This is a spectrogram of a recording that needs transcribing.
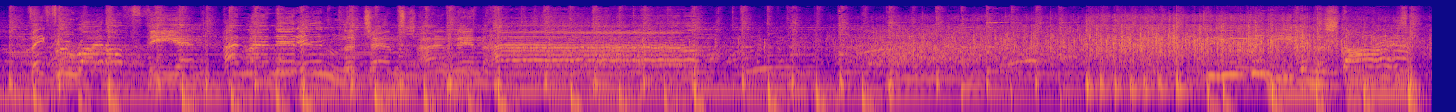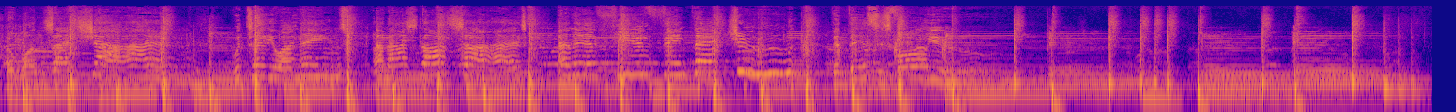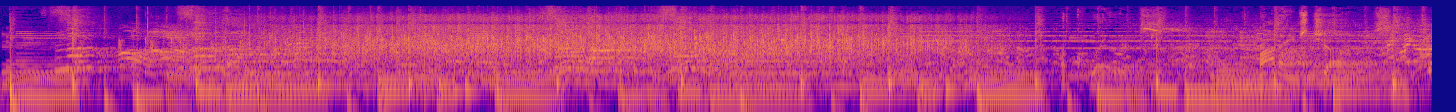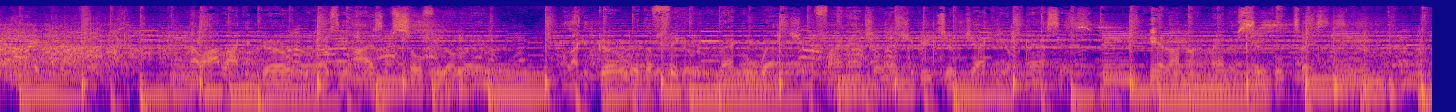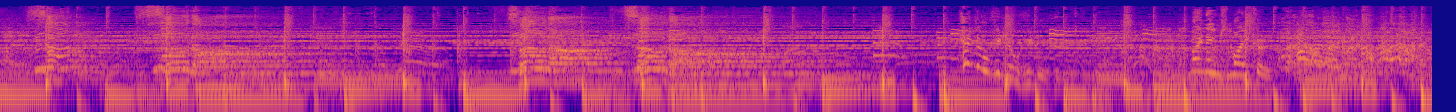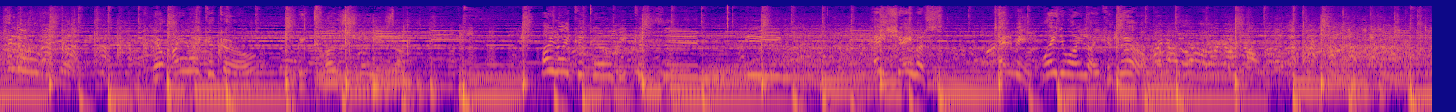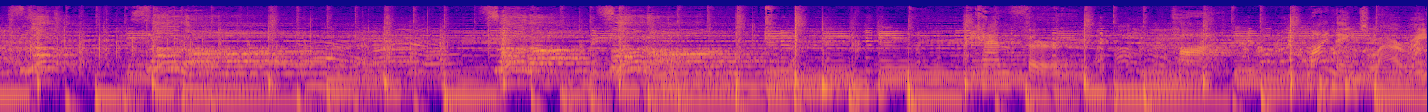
The figure of Raquel Welch and the financial attributes of Jackie Onassis. Here I'm a man of simple tastes. Do I like a girl? Float float. Panther. Hi. My name's Larry.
